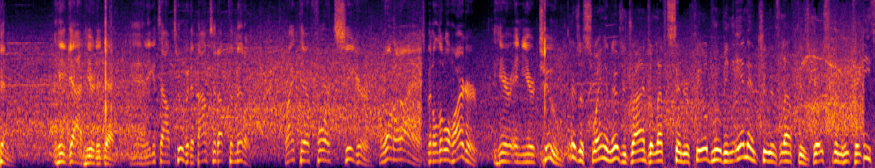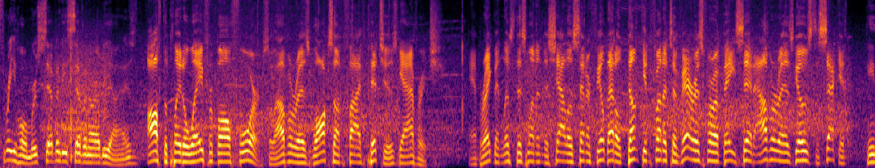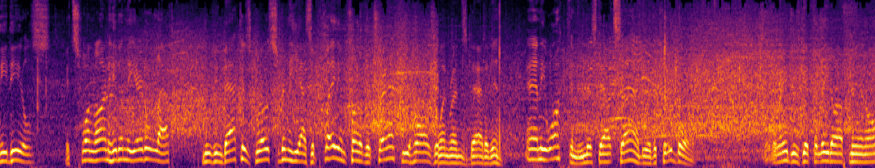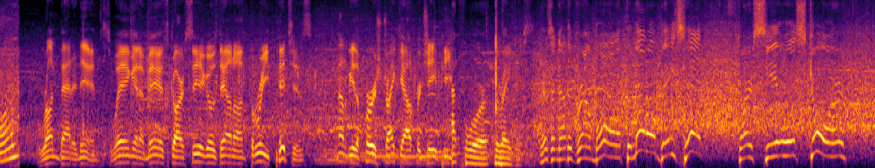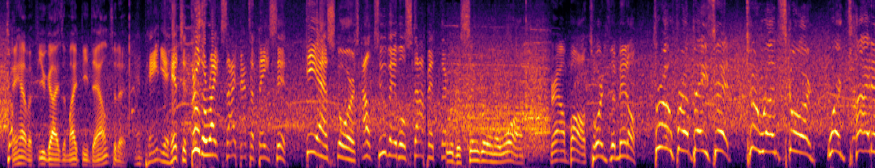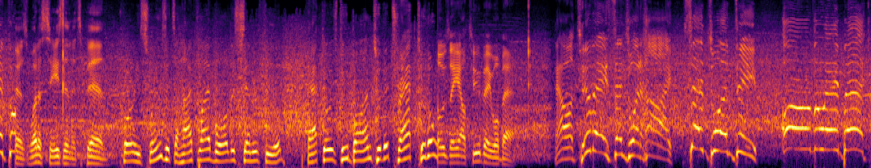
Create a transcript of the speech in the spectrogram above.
attention he got here today. And he gets Altuve to bounce it up the middle. Right there for it, Seager. One away. It's been a little harder here in year two. There's a swing and there's a drive to left center field. Moving in and to his left is Grossman, who takes three homers, 77 RBIs. Off the plate away for ball four. So Alvarez walks on five pitches, average. And Bregman lifts this one in the shallow center field. That'll dunk in front of Taveras for a base hit. Alvarez goes to second. Heaney deals. It swung on, hit in the air to left. Moving back is Grossman. He has a play in front of the track. He hauls one runs batted in. And he walked him. He missed outside with a curveball. So the Rangers get the leadoff man on. Run batted in. Swing and a miss. Garcia goes down on three pitches. That'll be the first strikeout for JP. For the Rangers. There's another ground ball up the middle. Base hit. Garcia will score. They have a few guys that might be down today. And Pena hits it through the right side. That's a base hit. Diaz scores. Altuve will stop it With a single and a walk. Ground ball towards the middle. Through for a base hit. Two runs scored. We're tied at three. What a season it's been. Corey swings. It's a high fly ball to center field. Back goes Dubon to the track to the. Jose Altuve will bat. Now Altuve sends one high. Sends one deep. All the way back.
